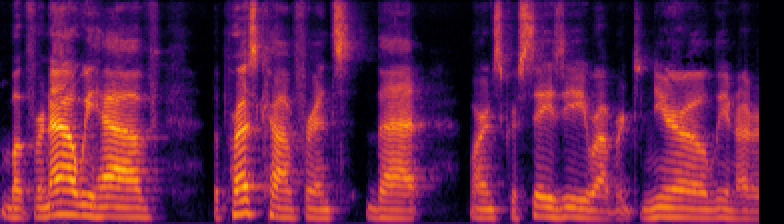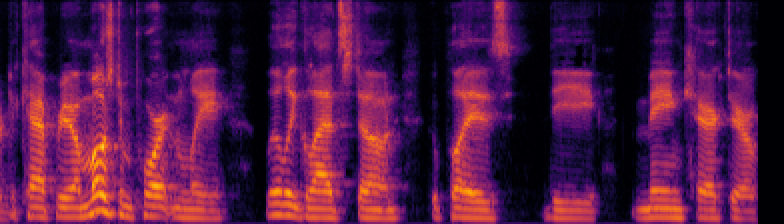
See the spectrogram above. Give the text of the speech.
But for now, we have the press conference that Martin Scorsese, Robert De Niro, Leonardo DiCaprio, most importantly, Lily Gladstone, who plays the main character of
